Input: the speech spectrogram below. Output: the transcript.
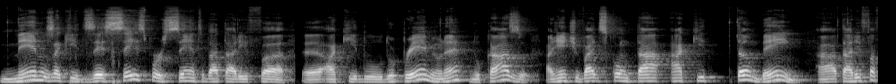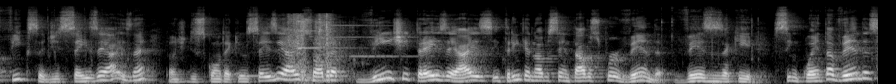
menos aqui 16% da tarifa eh, aqui do, do Premium, né? No caso, a gente vai descontar aqui também a tarifa fixa de R$ reais, né? Então a gente desconta aqui os R$ reais, sobra R$ 23,39 por venda, vezes aqui 50 vendas,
